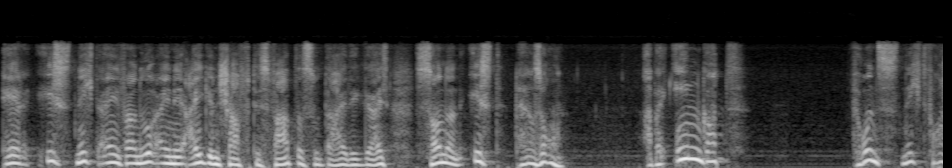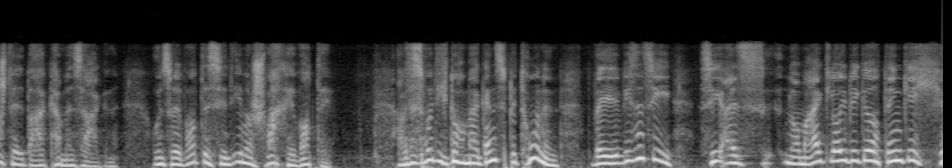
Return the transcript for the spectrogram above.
Er ist nicht einfach nur eine Eigenschaft des Vaters und der Heilige Geist, sondern ist Person. Aber in Gott, für uns nicht vorstellbar, kann man sagen. Unsere Worte sind immer schwache Worte. Aber das wollte ich noch mal ganz betonen, weil wissen Sie, Sie als Normalgläubiger, denke ich,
